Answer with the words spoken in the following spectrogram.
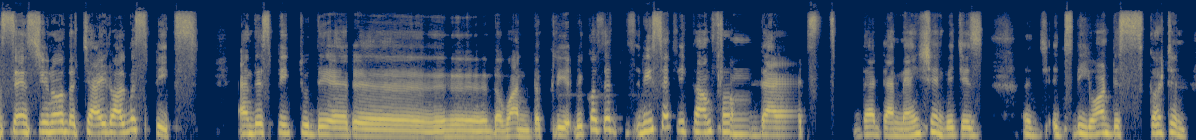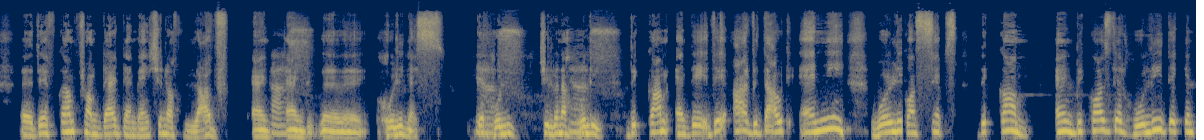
sense. you know, the child always speaks and they speak to their uh, the one the create because it recently come from that that dimension which is uh, it's beyond this curtain uh, they've come from that dimension of love and yes. and uh, holiness they're yes. holy. Children are yes. holy. They come and they, they are without any worldly concepts. They come and because they're holy, they can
